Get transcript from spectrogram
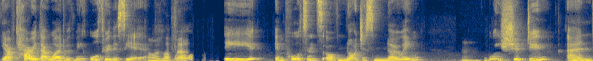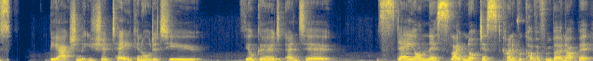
yeah, I've carried that word with me all through this year. Oh, I love that. The importance of not just knowing mm. what you should do and mm. the action that you should take in order to feel good and to stay on this, like not just kind of recover from burnout, but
